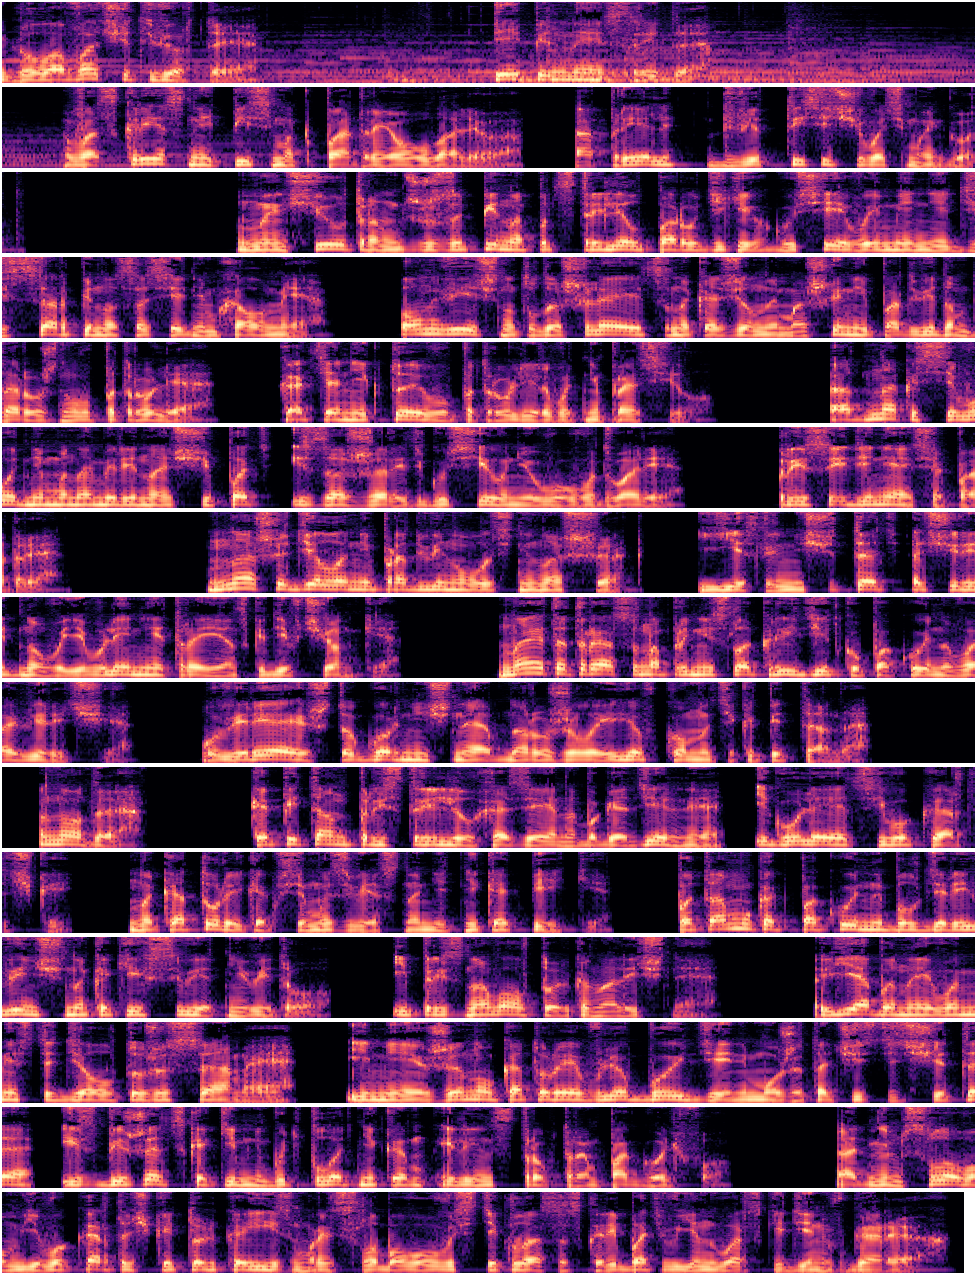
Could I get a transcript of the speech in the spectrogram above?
Глава четвертая. Пепельная среда. Воскресные письма к Падре Аулалио. Апрель 2008 год. Нынче утром Джузеппино подстрелил пару диких гусей в имении Диссарпи на соседнем холме. Он вечно туда шляется на казенной машине под видом дорожного патруля, хотя никто его патрулировать не просил. Однако сегодня мы намерены ощипать и зажарить гусей у него во дворе. Присоединяйся, падре. Наше дело не продвинулось ни на шаг, если не считать очередного явления троянской девчонки. На этот раз она принесла кредитку покойного Аверича, уверяя, что горничная обнаружила ее в комнате капитана. Ну да, капитан пристрелил хозяина богадельни и гуляет с его карточкой, на которой, как всем известно, нет ни копейки потому как покойный был деревенщина, каких свет не видывал, и признавал только наличные. Я бы на его месте делал то же самое, имея жену, которая в любой день может очистить счета и сбежать с каким-нибудь плотником или инструктором по гольфу. Одним словом, его карточкой только изморозь слабового стекла соскребать в январский день в горах.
